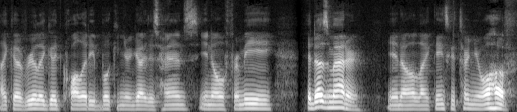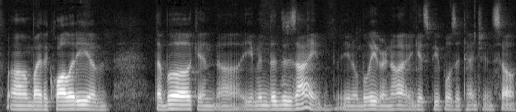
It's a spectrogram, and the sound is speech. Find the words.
like a really good quality book in your guys' hands. You know, for me, it does matter. You know, like things could turn you off um, by the quality of the book and uh, even the design. You know, believe it or not, it gets people's attention. So.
